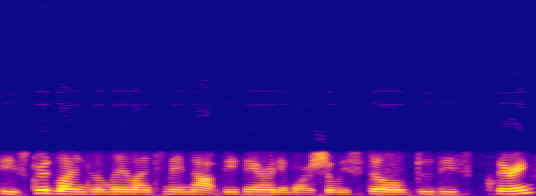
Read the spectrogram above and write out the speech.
these grid lines and ley lines may not be there anymore. Should we still do these clearings?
